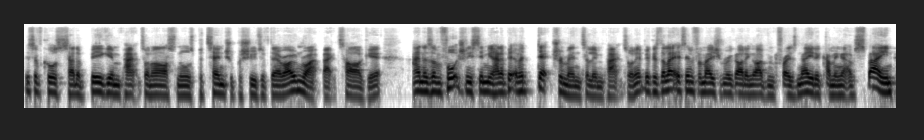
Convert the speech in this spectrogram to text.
This, of course, has had a big impact on Arsenal's potential pursuit of their own right back target and has unfortunately seemingly had a bit of a detrimental impact on it because the latest information regarding Ivan Fresneda coming out of Spain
